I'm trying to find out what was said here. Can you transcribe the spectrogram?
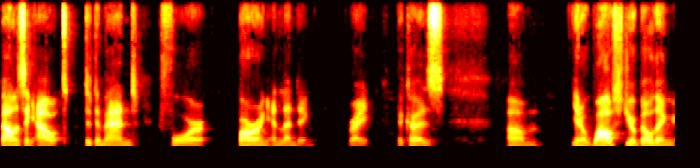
balancing out the demand for borrowing and lending, right? because um, you know whilst you're building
